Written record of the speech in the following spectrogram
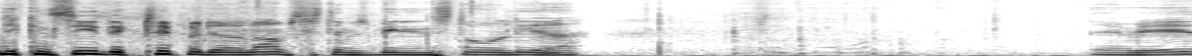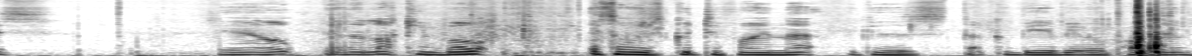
you can see the Clifford, the alarm system has been installed here. There it is. Yeah, oh, there's a locking bolt it's always good to find that because that could be a bit of a problem.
